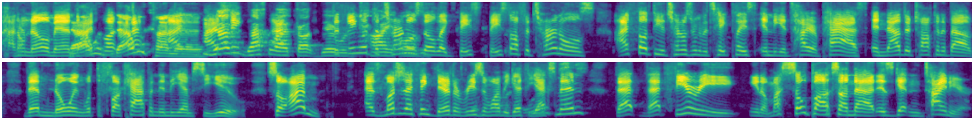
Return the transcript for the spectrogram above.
I don't know, man. That I would- thought- that I- would kinda- I, I that's, think that's what I thought they the were thing with tying all Eternals the- though, like based based off Eternals, I thought the Eternals were going to take place in the entire past, and now they're talking about them knowing what the fuck happened in the MCU. So I'm, as much as I think they're the reason why we get the X Men, that that theory, you know, my soapbox on that is getting tinier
